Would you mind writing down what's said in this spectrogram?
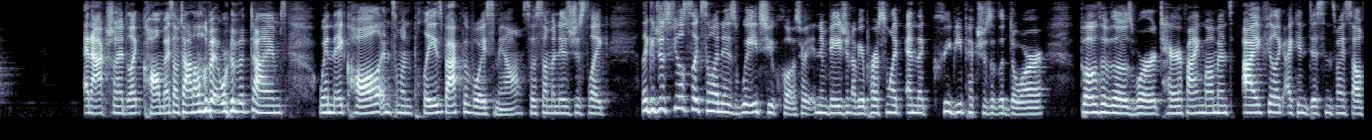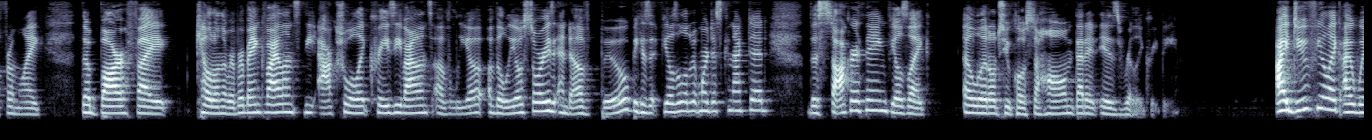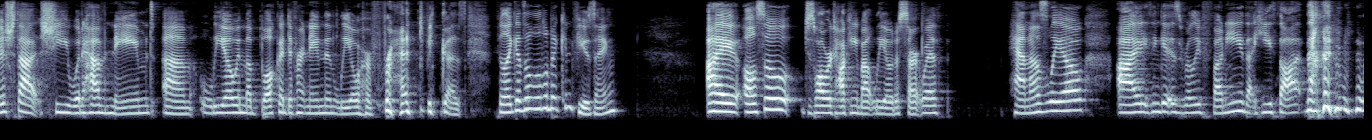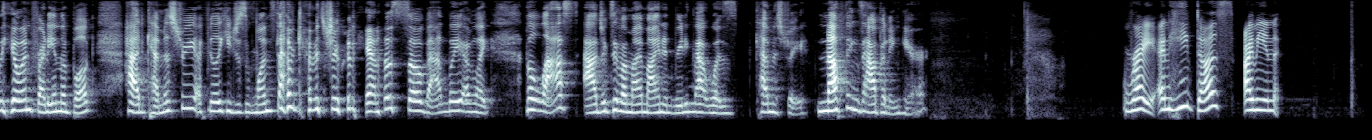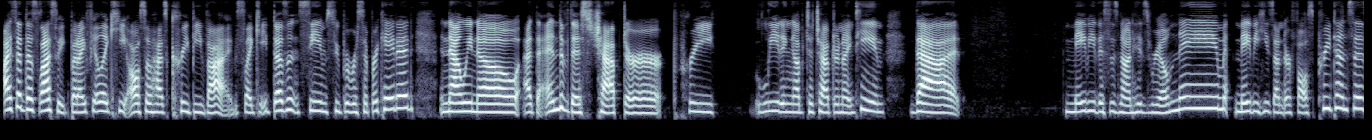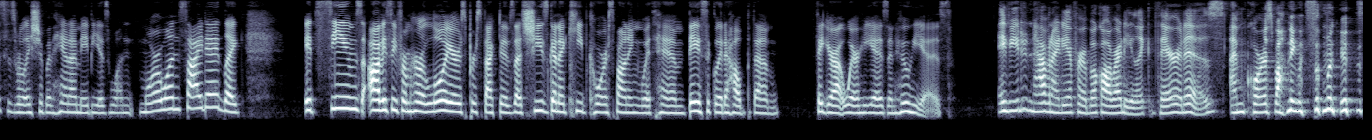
and actually had to like calm myself down a little bit were the times when they call and someone plays back the voicemail. So someone is just like, like it just feels like someone is way too close, right? An invasion of your personal life and the creepy pictures of the door. Both of those were terrifying moments. I feel like I can distance myself from like the bar fight killed on the riverbank violence, the actual like crazy violence of Leo of the Leo stories and of Boo because it feels a little bit more disconnected. The stalker thing feels like a little too close to home that it is really creepy. I do feel like I wish that she would have named um, Leo in the book a different name than Leo, her friend, because I feel like it's a little bit confusing. I also, just while we're talking about Leo to start with, Hannah's Leo, I think it is really funny that he thought that Leo and Freddie in the book had chemistry. I feel like he just wants to have chemistry with Hannah so badly. I'm like, the last adjective on my mind in reading that was chemistry. Nothing's happening here. Right. And he does, I mean, I said this last week, but I feel like he also has creepy vibes. Like it doesn't seem super reciprocated. And now we know at the end of this chapter, pre leading up to chapter 19 that maybe this is not his real name maybe he's under false pretenses his relationship with hannah maybe is one more one-sided like it seems obviously from her lawyer's perspectives that she's going to keep corresponding with him basically to help them figure out where he is and who he is. If you didn't have an idea for a book already like there it is. I'm corresponding with someone who's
